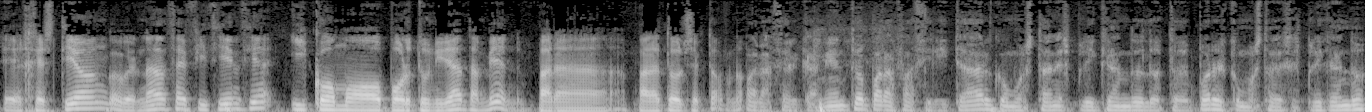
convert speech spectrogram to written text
eh, gestión, gobernanza, eficiencia y como oportunidad también para, para todo el sector, ¿no? Para acercamiento, para facilitar, como están explicando el doctor de Porres, como estáis explicando,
